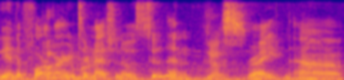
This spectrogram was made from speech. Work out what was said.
and a former Latin American. international student, yes. right? Uh,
